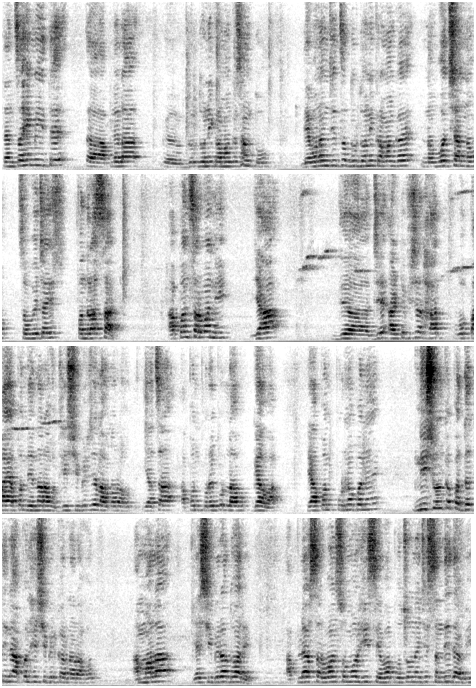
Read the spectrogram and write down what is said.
त्यांचाही मी इथे आपल्याला दूरध्वनी क्रमांक सांगतो. देवानंदजींचा दूरध्वनी क्रमांक आहे नव्वद शहाण्णव चव्वेचाळीस पंधरा साठ. आपण सर्वांनी या जे आर्टिफिशियल हात व पाय आपण देणार आहोत हे शिबिर जे लावणार आहोत याचा आपण पुरेपूर लाभ घ्यावा. हे आपण पूर्णपणे निशुल्क पद्धतीने आपण हे शिबिर करणार आहोत. आम्हाला या शिबिराद्वारे आपल्या सर्वांसमोर ही सेवा पोचवण्याची संधी द्यावी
